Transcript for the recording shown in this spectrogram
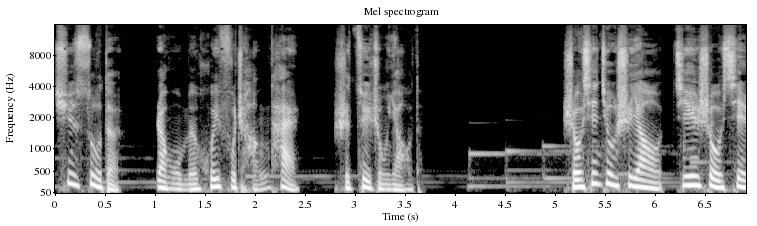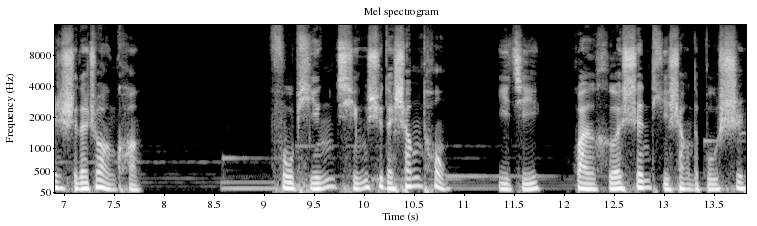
迅速的。让我们恢复常态是最重要的。首先就是要接受现实的状况，抚平情绪的伤痛，以及缓和身体上的不适。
